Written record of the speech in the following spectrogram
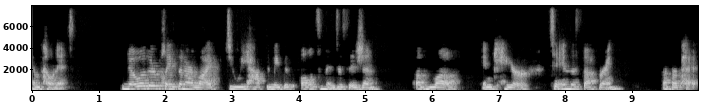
component No other place in our life do we have to make this ultimate decision of love and care to end the suffering of our pet.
